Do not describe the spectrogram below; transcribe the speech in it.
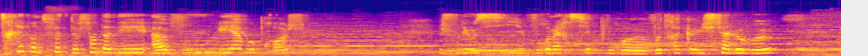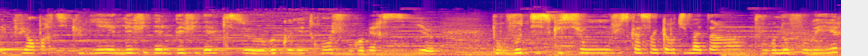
très bonnes fêtes de fin d'année à vous et à vos proches. Je voulais aussi vous remercier pour euh, votre accueil chaleureux et puis en particulier les fidèles des fidèles qui se reconnaîtront. Je vous remercie euh, pour vos discussions jusqu'à 5h du matin, pour nos fous rires.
